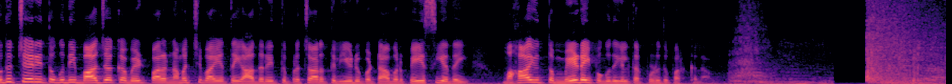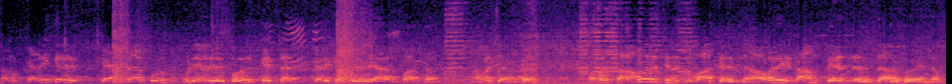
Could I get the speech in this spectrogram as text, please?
புதுச்சேரி தொகுதி பாஜக வேட்பாளர் நமச்சிவாயத்தை ஆதரித்து பிரச்சாரத்தில் ஈடுபட்ட அவர் பேசியதை மகாயுத்தம் மேடை பகுதியில் தற்பொழுது பார்க்கலாம். நமக்கு கேட்டா கொடுக்கக்கூடிய கேட்டா கிடைக்கக்கூடியது யார் பார்த்தா அமைச்சர்கள் அப்ப தாமரை வாக்களித்து அவரை நாம் தேர்ந்தெடுத்து அனுப்ப வேண்டும்.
